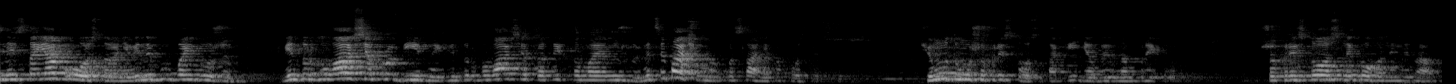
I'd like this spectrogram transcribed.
не, стояв осторонь, він не був байдужим. Він турбувався про бідних, він турбувався про тих, хто має нужду. Ми це бачимо в посланнях апостольських. Чому? Тому що Христос такий явив нам приклад. Що Христос нікого не минав.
